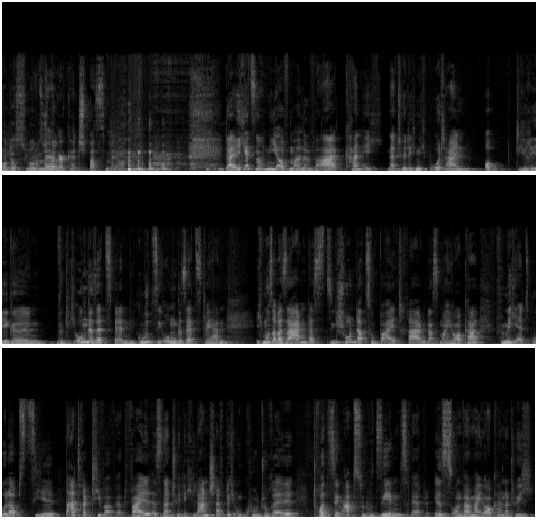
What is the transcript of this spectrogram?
oh, das lohnt Haben sich wir ja gar keinen Spaß mehr. Da ich jetzt noch nie auf Malle war, kann ich natürlich nicht beurteilen, ob die Regeln wirklich umgesetzt werden, wie gut sie umgesetzt werden. Ich muss aber sagen, dass sie schon dazu beitragen, dass Mallorca für mich als Urlaubsziel attraktiver wird, weil es natürlich landschaftlich und kulturell trotzdem absolut sehenswert ist und weil Mallorca natürlich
